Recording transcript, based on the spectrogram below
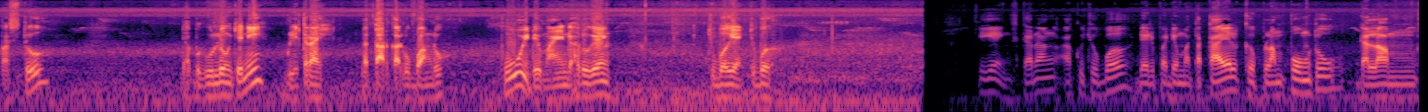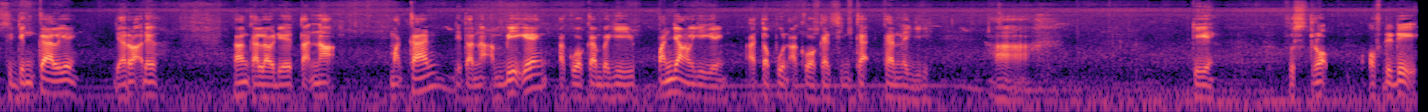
Lepas tu Dah bergulung macam ni Boleh try. Letak kat lubang tu. Pui dia main dah tu geng. Cuba geng cuba. Okay geng Sekarang aku cuba Daripada mata kail ke pelampung tu Dalam sejengkal geng. Jarak dia. Kan kalau dia tak nak makan dia tak nak ambil geng aku akan bagi panjang lagi geng. Ataupun aku akan singkatkan lagi ha. Okay. First drop of the day.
